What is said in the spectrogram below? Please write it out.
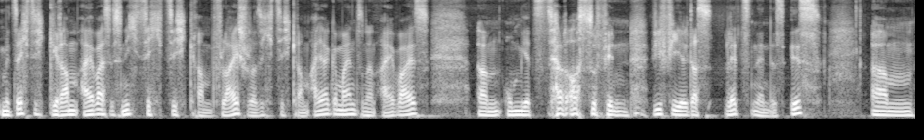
mit 60 Gramm Eiweiß ist nicht 60 Gramm Fleisch oder 60 Gramm Eier gemeint, sondern Eiweiß, ähm, um jetzt herauszufinden, wie viel das letzten Endes ist. Ähm,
